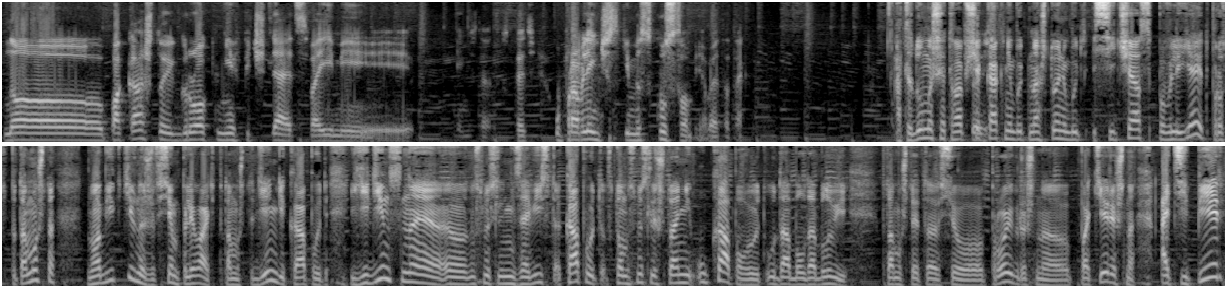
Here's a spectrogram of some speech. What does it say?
но пока что игрок не впечатляет своими, я не знаю, так сказать, управленческим искусством, я бы это так а ты думаешь, это вообще как-нибудь на что-нибудь сейчас повлияет? Просто потому что, ну, объективно же всем плевать, потому что деньги капают. Единственное, э, ну, в смысле, не зависит, капают в том смысле, что они укапывают у WWE, потому что это все проигрышно, потеряшно. А теперь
